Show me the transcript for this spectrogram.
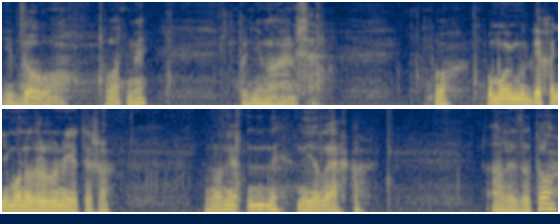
І довго. От ми піднімаємося. По, по моєму диханню можна зрозуміти, що воно не, не, не є легко. Але зато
